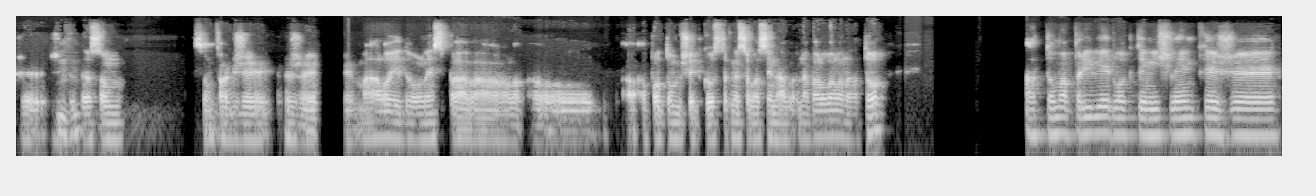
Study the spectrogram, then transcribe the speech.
Že, že mm-hmm. teda som, som fakt, že, že málo jedol, nespával a, a potom všetko ostatné sa vlastne navalovalo na to. A to ma priviedlo k tej myšlienke, že,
